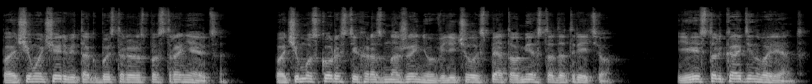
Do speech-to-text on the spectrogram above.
Почему черви так быстро распространяются? Почему скорость их размножения увеличилась с пятого места до третьего? Есть только один вариант.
